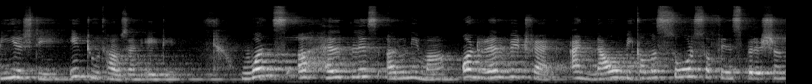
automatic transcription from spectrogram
PhD in 2018. Once a helpless Arunima on railway track and now become a source of inspiration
